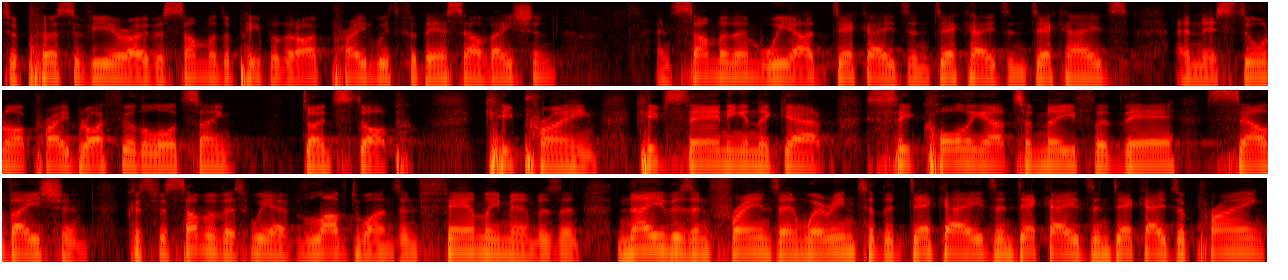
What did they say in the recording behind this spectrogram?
to persevere over some of the people that I've prayed with for their salvation. And some of them, we are decades and decades and decades, and they're still not prayed. But I feel the Lord saying, Don't stop. Keep praying. Keep standing in the gap. Keep calling out to me for their salvation. Because for some of us, we have loved ones and family members and neighbors and friends, and we're into the decades and decades and decades of praying,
